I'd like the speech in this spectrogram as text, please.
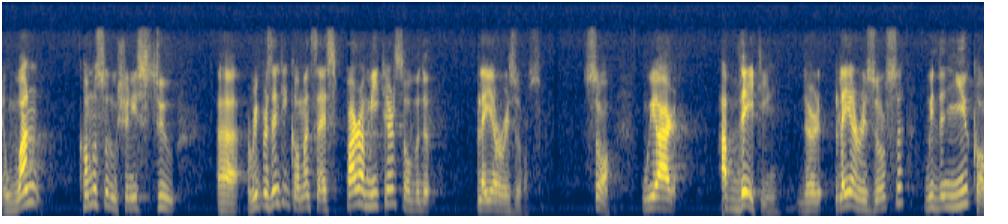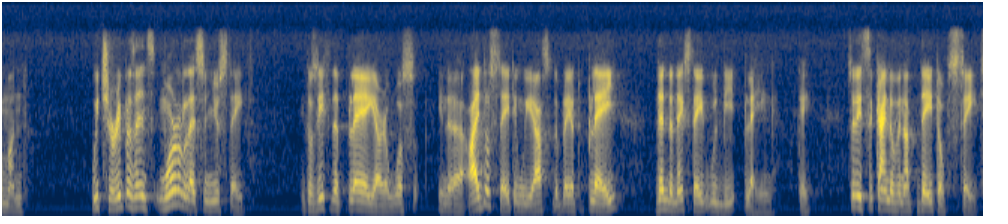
And one common solution is to uh, representing commands as parameters of the player resource. So we are updating the player resource with the new command, which represents more or less a new state. Because if the player was in an idle state and we ask the player to play, then the next state will be playing, okay? So it's a kind of an update of state.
